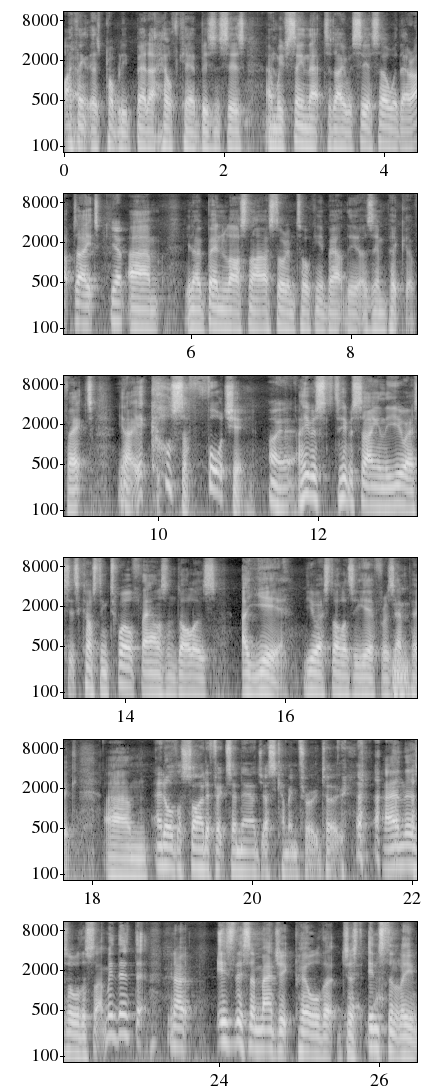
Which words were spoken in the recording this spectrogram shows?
I think there's probably better healthcare businesses, and we've seen that today with CSL with their update. Yep. Um, you know, Ben last night I saw him talking about the Ozempic effect. You know, it costs a fortune. Oh, yeah. He was he was saying in the US it's costing twelve thousand dollars a year, US dollars a year for Ozempic, um, And all the side effects are now just coming through too. and there's all this. I mean, there, there- you know, is this a magic pill that just instantly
